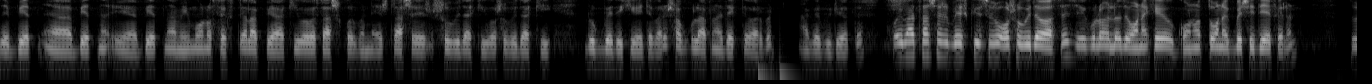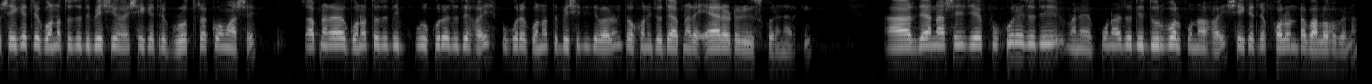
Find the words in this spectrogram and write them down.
যে ভিয়েতনামি মনোসেক্স তেলাপিয়া কীভাবে চাষ করবেন, এর চাষের সুবিধা কী, অসুবিধা কী রোগ ব্যাধি কি হতে পারে, সবগুলো আপনারা দেখতে পারবেন আগের ভিডিওতে। কই মাছ চাষের বেশ কিছু অসুবিধাও আছে, যেগুলো হলো যে অনেকে ঘনত্ব অনেক বেশি দিয়ে ফেলেন। তো সেই ক্ষেত্রে ঘনত্ব যদি বেশি হয় সেই ক্ষেত্রে গ্রোথটা কম আসে। তো আপনারা ঘনত্ব যদি পুকুরে যদি হয়, পুকুরে ঘনত্ব বেশি দিতে পারেন, তখনই যদি আপনারা এয়ারেটর ইউজ করেন আর কি আর দেন আসে যে পুকুরে যদি মানে পোনা যদি দুর্বল পোনা হয় সেই ক্ষেত্রে ফলনটা ভালো হবে না।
